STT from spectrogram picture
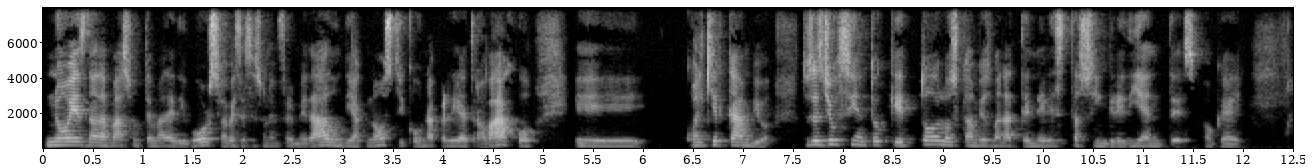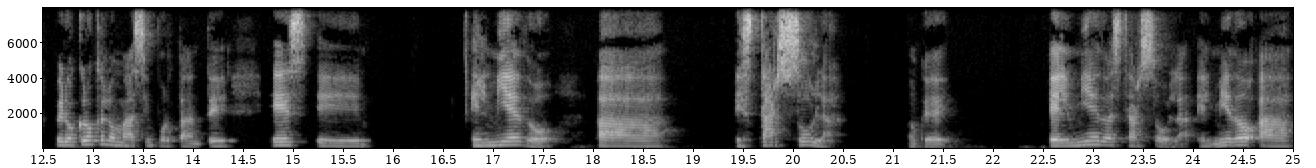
no es nada más un tema de divorcio, a veces es una enfermedad, un diagnóstico, una pérdida de trabajo, eh, cualquier cambio. Entonces yo siento que todos los cambios van a tener estos ingredientes, ¿ok? Pero creo que lo más importante es eh, el miedo a estar sola, ¿ok? El miedo a estar sola, el miedo a,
